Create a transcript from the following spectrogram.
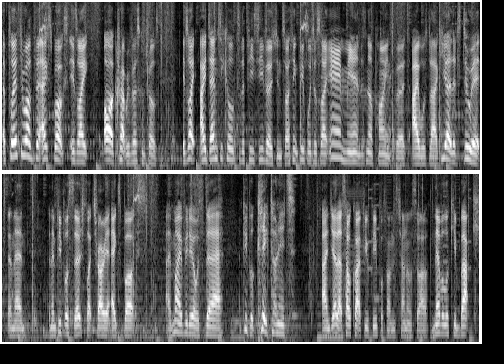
a playthrough of the Xbox is like oh crap reverse controls. It's like identical to the PC version, so I think people are just like, eh man, there's no point. But I was like, yeah, let's do it, and then and then people searched for like Terraria Xbox, and my video was there, and people clicked on it, and yeah, that's how quite a few people found this channel. So I'm never looking back.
